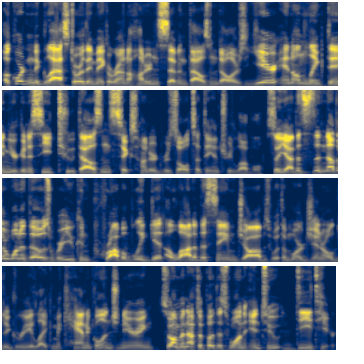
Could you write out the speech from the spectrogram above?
According to Glassdoor, they make around $107,000 a year. And on LinkedIn, you're gonna see 2,600 results at the entry level. So yeah, this is another one of those where you can probably get a lot of the same jobs with a more general degree like mechanical engineering. So I'm gonna have to put this one into D tier.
